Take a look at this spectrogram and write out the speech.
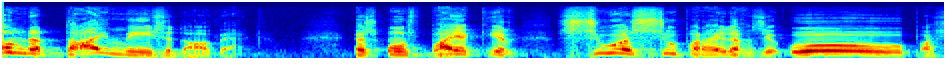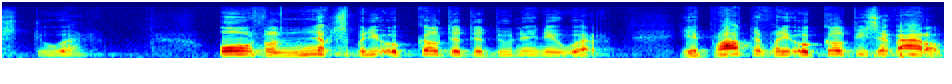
omdat daai mense daar werk, is ons baie keer so superheilig en sê, "O, oh, pastoor, ons wil niks met die okkulte te doen hê nie, hoor. Jy praat net van die okkultiese wêreld.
